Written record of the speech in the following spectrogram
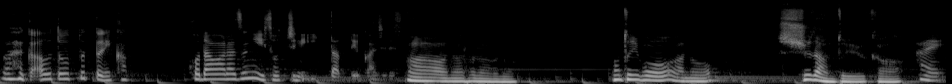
まあなんかアウトプットにかこだわらずにそっちに行ったっていう感じですうん。ああ、なるほど、なるほど。本当にこう、あの、手段というか、はい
